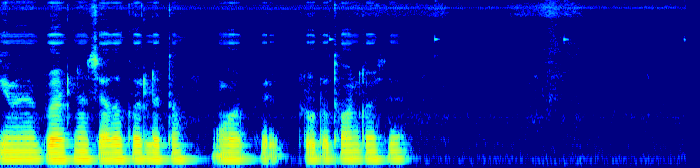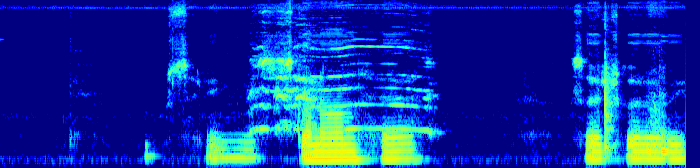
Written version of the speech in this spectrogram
اس کی میں برائٹنس زیادہ کر لیتا ہوں اور پھر بلوٹوتھ آن کرتے ہیں اس کا نام ہے سرچ کرو ابھی۔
